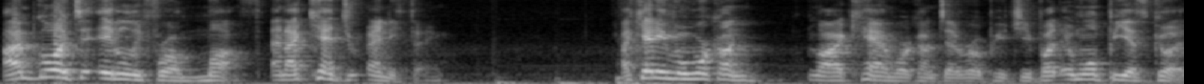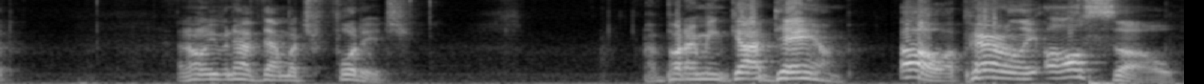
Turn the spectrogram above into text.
I'm going to Italy for a month, and I can't do anything. I can't even work on... Well, I can work on DEadRoPe PG, but it won't be as good. I don't even have that much footage. But I mean, goddamn! Oh, apparently also,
